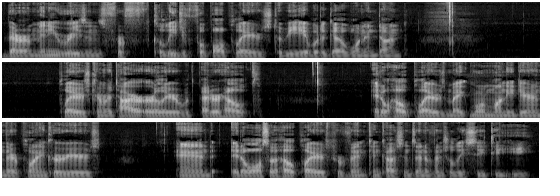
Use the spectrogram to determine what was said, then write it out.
There are many reasons for f- collegiate football players to be able to go one and done. Players can retire earlier with better health. It'll help players make more money during their playing careers. And it'll also help players prevent concussions and eventually CTE.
